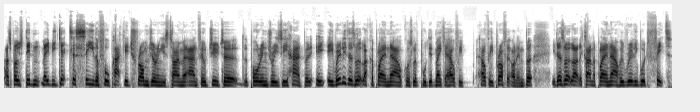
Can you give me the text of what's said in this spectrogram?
I suppose, didn't maybe get to see the full package from during his time at Anfield due to the poor injuries he had. But he, he really does look like a player now. Of course, Liverpool did make a healthy healthy profit on him, but he does look like the kind of player now who really would fit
